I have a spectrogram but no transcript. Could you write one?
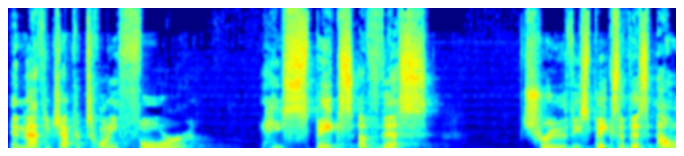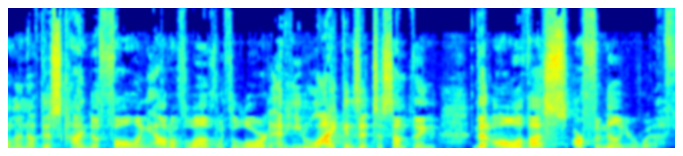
in Matthew chapter 24, he speaks of this truth. He speaks of this element of this kind of falling out of love with the Lord, and he likens it to something that all of us are familiar with.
